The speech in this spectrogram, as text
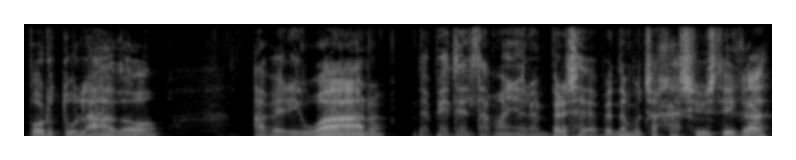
por tu lado, averiguar, depende del tamaño de la empresa, depende de muchas casuísticas,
